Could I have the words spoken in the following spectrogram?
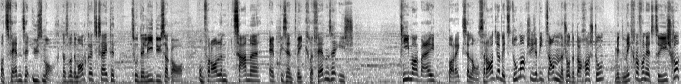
was das Fernsehen uns macht. Das, was Marco jetzt gesagt hat, zu den Leuten gehen und vor allem zusammen etwas entwickeln. Fernsehen ist Teamarbeit par excellence. Radio, wie du machst, ist ein bisschen anders. Oder da kannst du mit dem Mikrofon jetzt zu uns kommen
